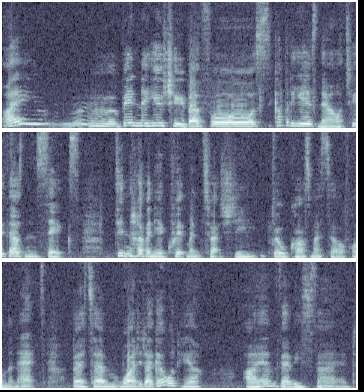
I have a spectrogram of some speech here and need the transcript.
I've been a YouTuber for a couple of years now, 2006. Didn't have any equipment to actually broadcast myself on the net, but um, why did I go on here? I am very sad.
